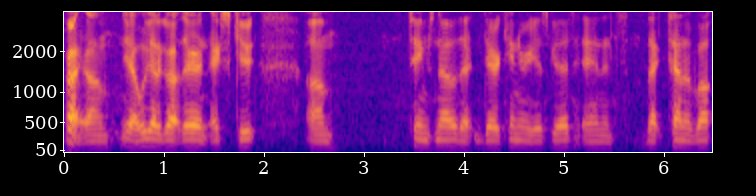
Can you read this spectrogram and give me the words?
Right. Um, yeah, we got to go out there and execute. Um, teams know that Derrick Henry is good, and it's that kind of ball,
